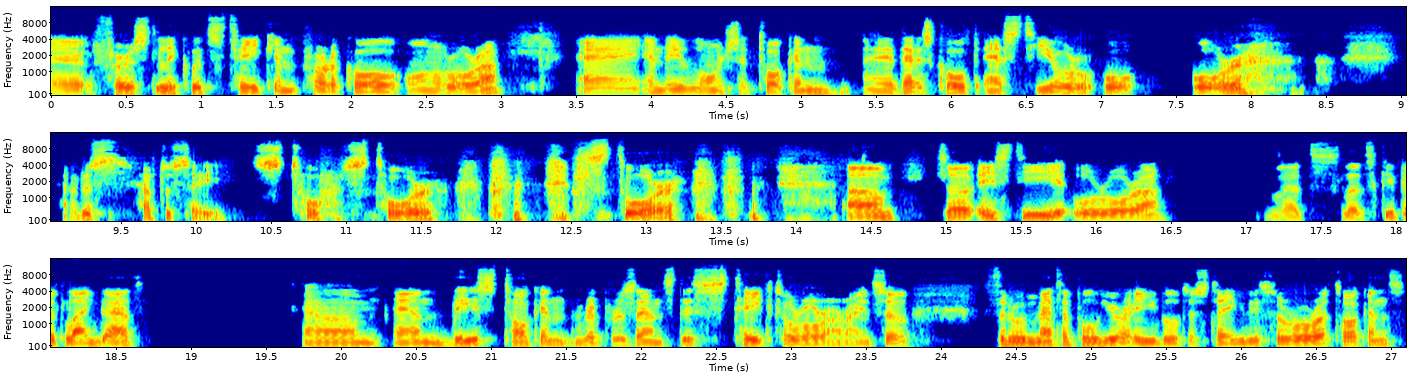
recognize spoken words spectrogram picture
uh, first liquid staking protocol on Aurora, uh, and they launched a token uh, that is called ST or or, or how does have to say store store store. um, so ST Aurora, let's let's keep it like that. Um, and this token represents this staked Aurora, right? So through Metapool, you're able to stake these Aurora tokens.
